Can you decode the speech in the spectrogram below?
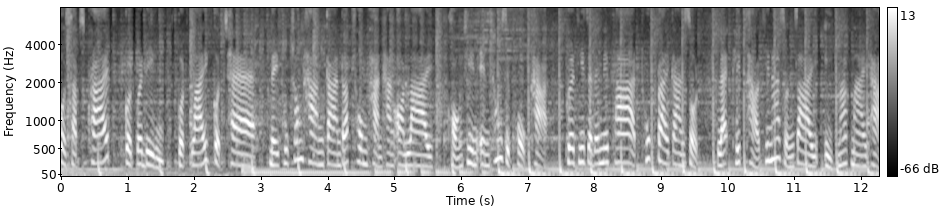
กด subscribe กดกระดิ่ง กดไลค์กดแชร์ ในทุกช่องทางการรับชมผ่านทางออนไลน์ของ TNN ช่อง 16 ค่ะ เพื่อที่จะได้ไม่พลาดทุกรายการสด และคลิปข่าวที่น่าสนใจอีกมากมายค่ะ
